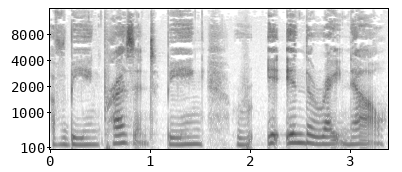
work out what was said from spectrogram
of being present being in the right now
